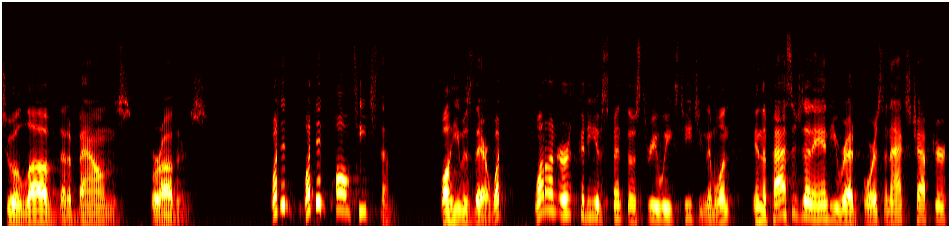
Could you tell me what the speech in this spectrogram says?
to a love that abounds for others. What did, what did Paul teach them while he was there? What, what on earth could he have spent those three weeks teaching them? Well, in, in the passage that Andy read for us in Acts chapter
